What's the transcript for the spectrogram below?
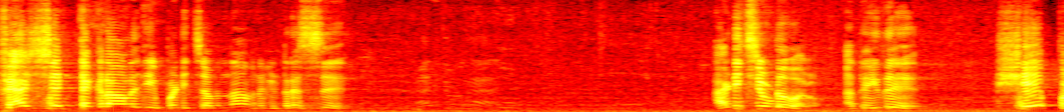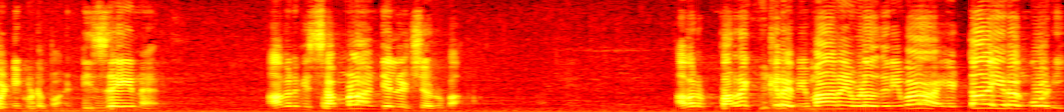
ஃபேஷன் டெக்னாலஜி படிச்சவன் தான் அவனுக்கு Dress. அடிச்சு விட வரும் அந்த இது ஷேப் பண்ணி கொடுப்பான். டிசைனர் அவனுக்கு சம்பளம் அஞ்சு லட்சம் ரூபாய். அவர் பறக்கிற விமானம் எவ்வளவு தெரியுமா? எட்டாயிரம் கோடி.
